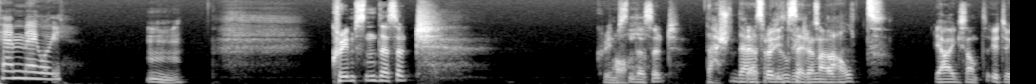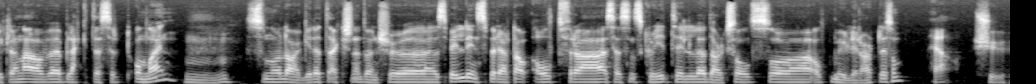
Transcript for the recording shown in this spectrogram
Fem, jeg òg. Mm. Crimson Desert. Crimson oh, Desert. Det er, det er, Det er fra spill som ser ut som det utvikleren er av- alt. Ja, ikke sant. Utviklerne av Black Desert Online, som nå lager et action adventure-spill inspirert av alt fra Assassin's Creed til Dark Souls og alt mulig rart, liksom. Ja, sju.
